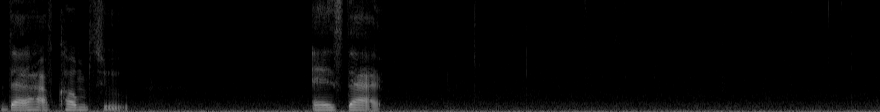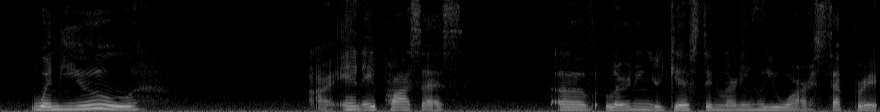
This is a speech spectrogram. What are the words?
that I have come to is that when you are in a process of learning your gifts and learning who you are separate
